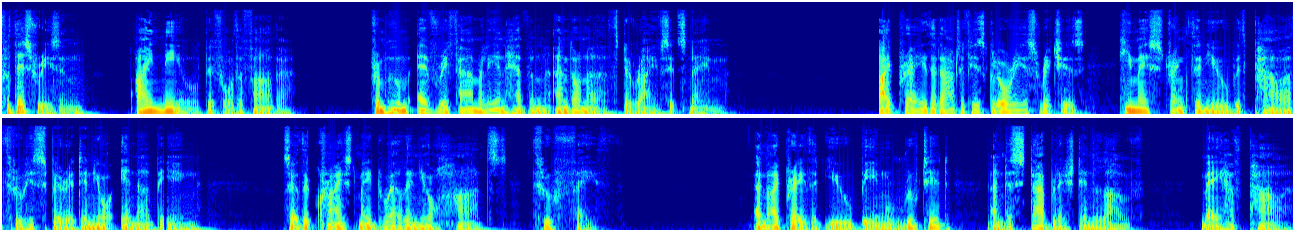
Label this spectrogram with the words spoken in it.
For this reason, I kneel before the Father, from whom every family in heaven and on earth derives its name. I pray that out of his glorious riches he may strengthen you with power through his Spirit in your inner being, so that Christ may dwell in your hearts through faith. And I pray that you, being rooted and established in love, may have power,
